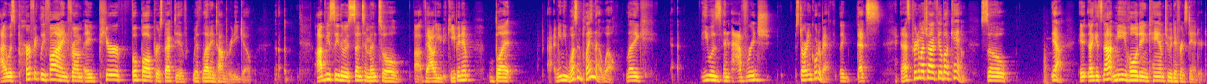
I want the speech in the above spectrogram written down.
I was perfectly fine from a pure football perspective with letting Tom Brady go. Obviously, there was sentimental uh, value to keeping him, but I mean, he wasn't playing that well. Like, he was an average starting quarterback. Like, that's that's pretty much how I feel about Cam. So, yeah, it like it's not me holding Cam to a different standard.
